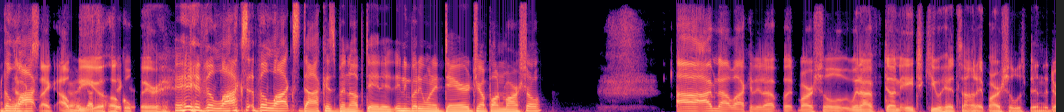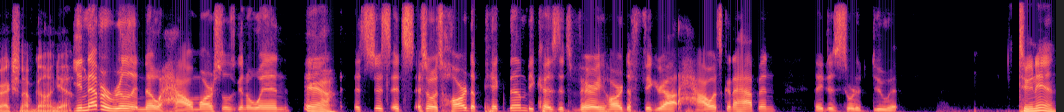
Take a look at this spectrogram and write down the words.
The lock. Like, I'll be got your. Huckleberry. the locks. The locks doc has been updated. Anybody want to dare jump on Marshall? Uh, I'm not locking it up, but Marshall, when I've done HQ hits on it, Marshall has been the direction I've gone. Yeah. You never really know how Marshall's going to win. Yeah. It's just it's so it's hard to pick them because it's very hard to figure out how it's going to happen. They just sort of do it. Tune in.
